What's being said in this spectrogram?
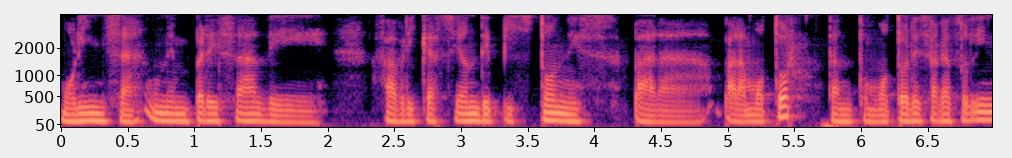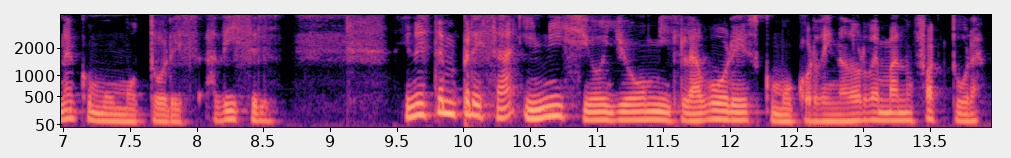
Morinza, una empresa de fabricación de pistones para, para motor, tanto motores a gasolina como motores a diésel. En esta empresa inicio yo mis labores como coordinador de manufactura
